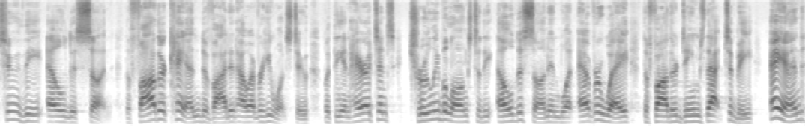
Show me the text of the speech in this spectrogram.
to the eldest son. The father can divide it however he wants to, but the inheritance truly belongs to the eldest son in whatever way the father deems that to be. And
